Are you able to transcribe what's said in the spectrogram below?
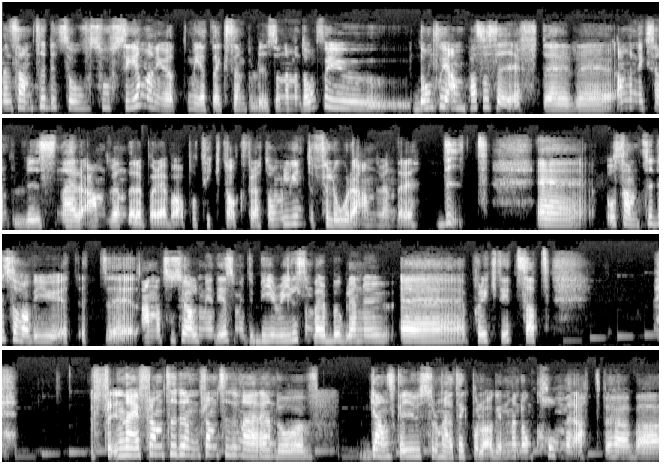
men samtidigt så, så ser man ju att Meta exempelvis, och nej, men de, får ju, de får ju anpassa sig efter eh, ja, men exempelvis när användare börjar vara på TikTok för att de vill ju inte förlora användare dit. Eh, och samtidigt så har vi ju ett, ett, ett annat social medie som heter BeReal som börjar bubbla nu eh, på riktigt. Så att, nej, framtiden, framtiden är ändå ganska ljus för de här techbolagen men de kommer att behöva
